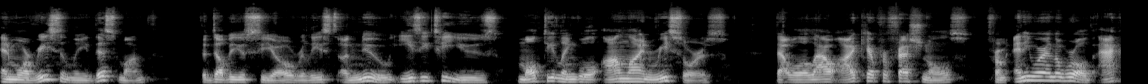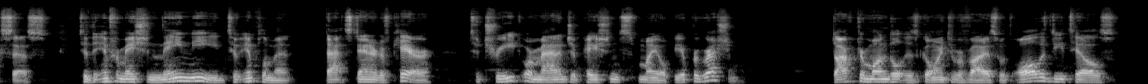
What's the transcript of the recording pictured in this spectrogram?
and more recently this month, the WCO released a new, easy to use, multilingual online resource that will allow eye care professionals from anywhere in the world access to the information they need to implement that standard of care to treat or manage a patient's myopia progression. Dr. Mundle is going to provide us with all the details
